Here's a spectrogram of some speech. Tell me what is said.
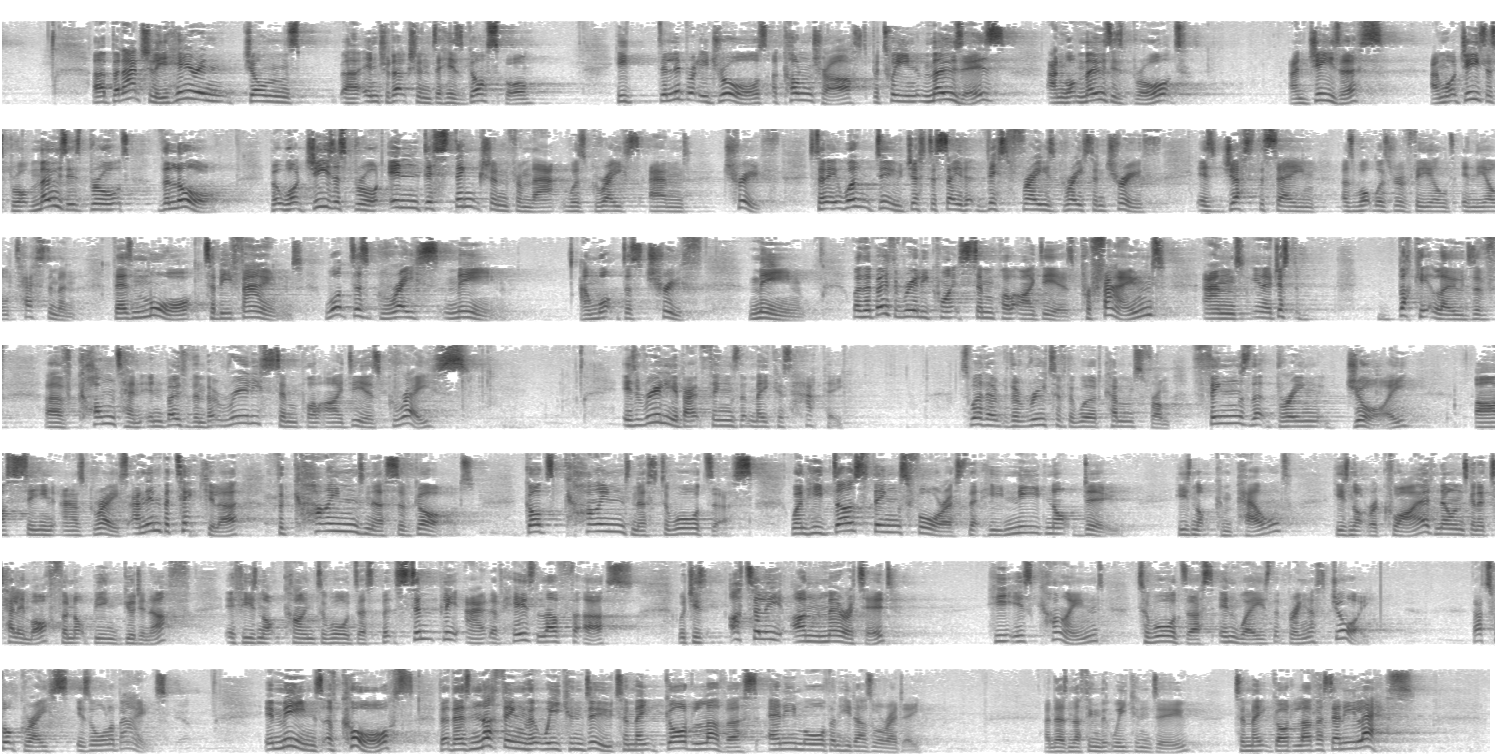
Uh, but actually, here in John's uh, introduction to his gospel, he deliberately draws a contrast between Moses and what Moses brought and Jesus and what Jesus brought. Moses brought the law. But what Jesus brought in distinction from that was grace and truth. So it won't do just to say that this phrase, grace and truth, is just the same as what was revealed in the Old Testament. There's more to be found. What does grace mean? And what does truth mean? Well, they're both really quite simple ideas. Profound and, you know, just bucket loads of of content in both of them, but really simple ideas. Grace is really about things that make us happy. It's where the, the root of the word comes from. Things that bring joy are seen as grace. And in particular, the kindness of God. God's kindness towards us when He does things for us that He need not do. He's not compelled. He's not required. No one's going to tell him off for not being good enough if he's not kind towards us, but simply out of his love for us, which is utterly unmerited, he is kind towards us in ways that bring us joy. That's what grace is all about. It means, of course, that there's nothing that we can do to make God love us any more than he does already. And there's nothing that we can do to make God love us any less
